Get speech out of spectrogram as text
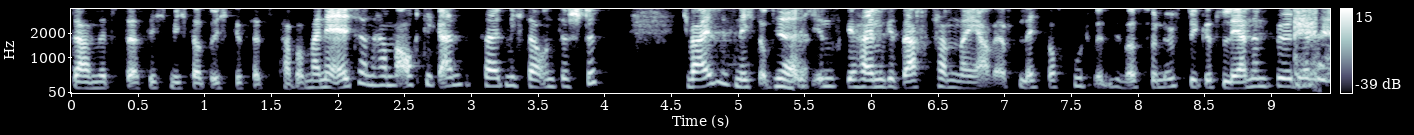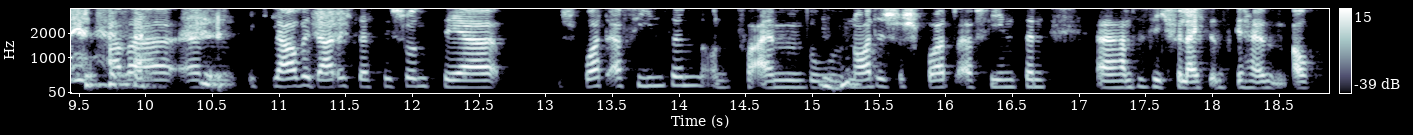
damit, dass ich mich da durchgesetzt habe. Und meine Eltern haben auch die ganze Zeit mich da unterstützt. Ich weiß es nicht, ob sie ja. sich insgeheim gedacht haben, naja, wäre vielleicht doch gut, wenn sie was Vernünftiges lernen würden. Aber ähm, ich glaube, dadurch, dass sie schon sehr sportaffin sind und vor allem so mhm. nordische sportaffin sind, äh, haben sie sich vielleicht insgeheim auch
